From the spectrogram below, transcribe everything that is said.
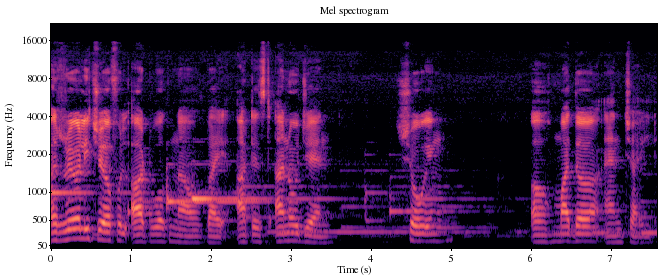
A really cheerful artwork now by artist Anu Jain showing a mother and child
